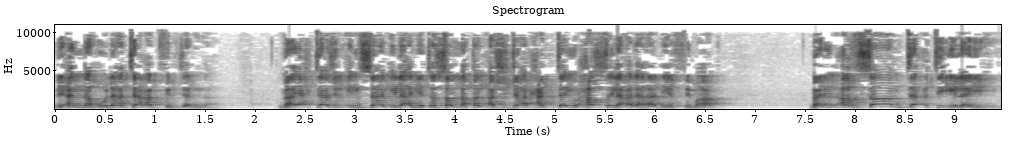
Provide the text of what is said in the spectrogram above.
لأنه لا تعب في الجنة. ما يحتاج الإنسان إلى أن يتسلق الأشجار حتى يحصل على هذه الثمار بل الأغصان تأتي إليه.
